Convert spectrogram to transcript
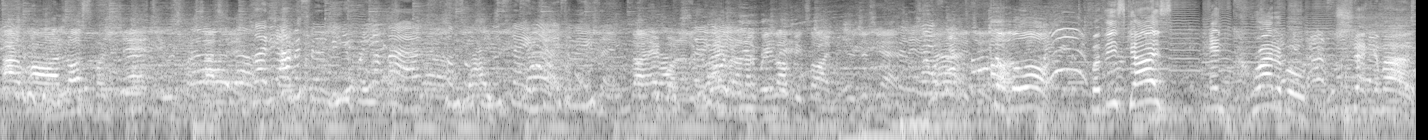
And, oh, I lost my shit. It was fantastic. Like the atmosphere that you bring up there comes off from the stage, and it's amazing. No, everyone, had a- everyone had a really lovely time. It was just yeah, so much energy. double off. But these guys, incredible. Check them out.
